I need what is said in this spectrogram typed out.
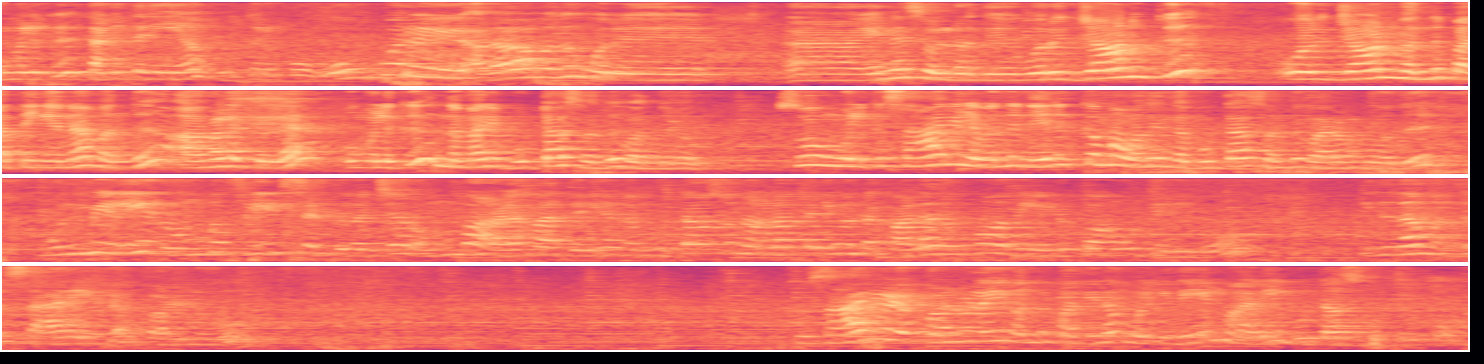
உங்களுக்கு தனித்தனியா கொடுத்துருக்கோம். ஒவ்வொரு அதாவது ஒரு என்ன சொல்றது? ஒரு ஜானுக்கு ஒரு ஜான் வந்து பார்த்தீங்கன்னா வந்து அகலத்தில் உங்களுக்கு இந்த மாதிரி புட்டாஸ் வந்து வந்துடும் ஸோ உங்களுக்கு சாரியில் வந்து நெருக்கமாக வந்து இந்த புட்டாஸ் வந்து வரும்போது உண்மையிலேயே எடுத்து வச்சா ரொம்ப அழகாக தெரியும். அந்த புட்டாஸும் நல்லா தெரியும். அந்த கலருக்கும் அது எடுப்பாகவும் தெரியும். இதுதான் வந்து சாரியோட பல்லு. ஸோ சாரியோட பல்லுலையும் வந்து பார்த்தீங்கன்னா உங்களுக்கு இதே மாதிரி புட்டாஸ் கொடுத்துருக்கோம்.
